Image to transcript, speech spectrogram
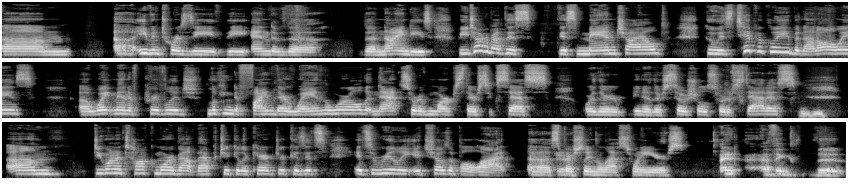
um, uh, even towards the the end of the the 90s. But you talk about this this man child who is typically, but not always, a white man of privilege looking to find their way in the world, and that sort of marks their success or their you know their social sort of status. Mhm. Um, do you want to talk more about that particular character because it's it's really it shows up a lot, uh, especially in the last twenty years. I, I think the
